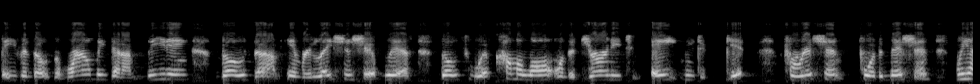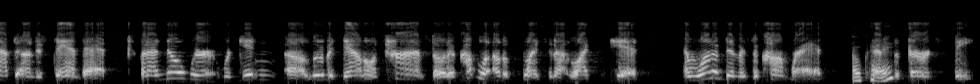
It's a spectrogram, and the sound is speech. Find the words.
but even those around me that I'm leading, those that I'm in relationship with, those who have come along on the journey to aid me to get fruition for the mission. We have to understand that. But I know we're, we're getting a little bit down on time, so there are a couple of other points that I'd like to hit. And one of them is the comrades. Okay. That's the third C.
